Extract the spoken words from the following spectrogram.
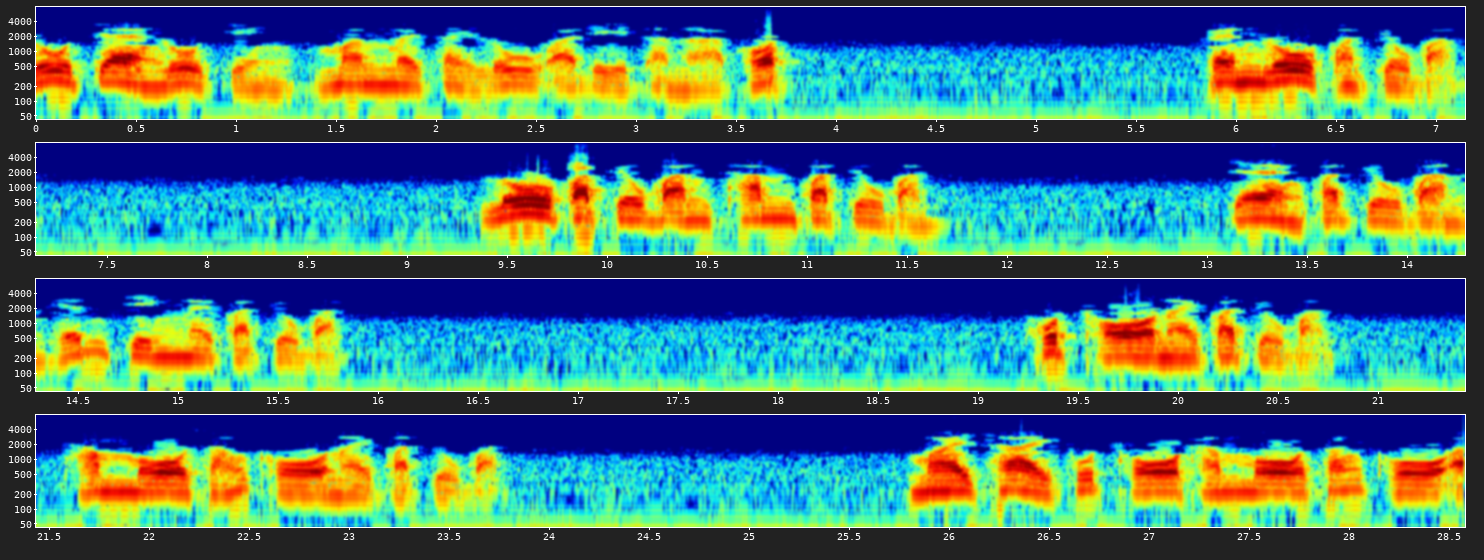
รู้แจ้งรู้จริง มันไม่ใช่รู้อดีตอนาคต เป็นรู้ปัจจุบันรู้ปัจจุบันทันปัจจุบัน แจ้งปัจจุบันเห็นจริงในปัจจุบัน พุทโธในปัจจุบันธรรมโมสังโฆในปัจจุบัน ไม่ใช่พุทโธธรรมโมสังโฆอ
